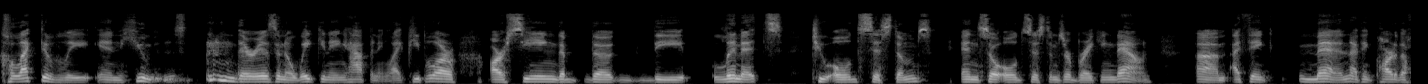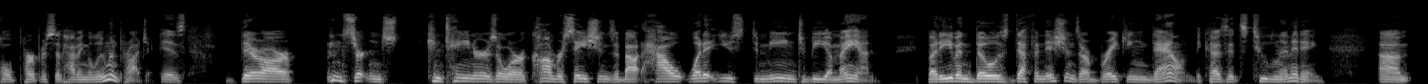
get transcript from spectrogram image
collectively in humans there is an awakening happening. Like people are are seeing the the the limits to old systems and so old systems are breaking down. Um, i think men i think part of the whole purpose of having the lumen project is there are certain containers or conversations about how what it used to mean to be a man. But even those definitions are breaking down because it's too limiting. Um,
